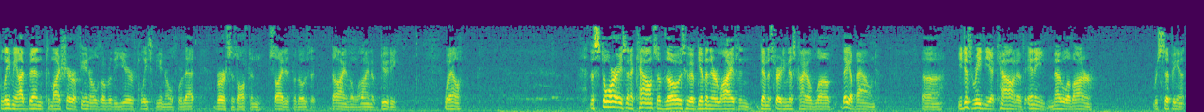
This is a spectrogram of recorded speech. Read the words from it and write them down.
believe me, I've been to my share of funerals over the years, police funerals, where that verse is often cited for those that die in the line of duty. Well, the stories and accounts of those who have given their lives in demonstrating this kind of love, they abound. Uh, you just read the account of any Medal of Honor recipient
